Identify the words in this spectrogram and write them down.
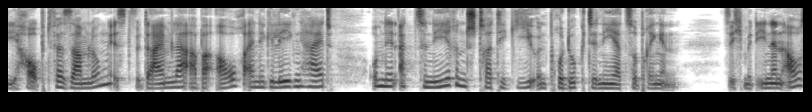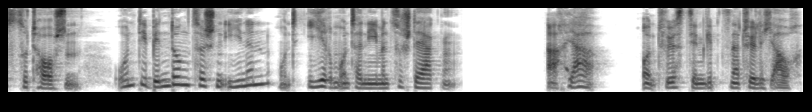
Die Hauptversammlung ist für Daimler aber auch eine Gelegenheit, um den Aktionären Strategie und Produkte näher zu bringen, sich mit ihnen auszutauschen und die Bindung zwischen ihnen und ihrem Unternehmen zu stärken. Ach ja, und Würstchen gibt's natürlich auch.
